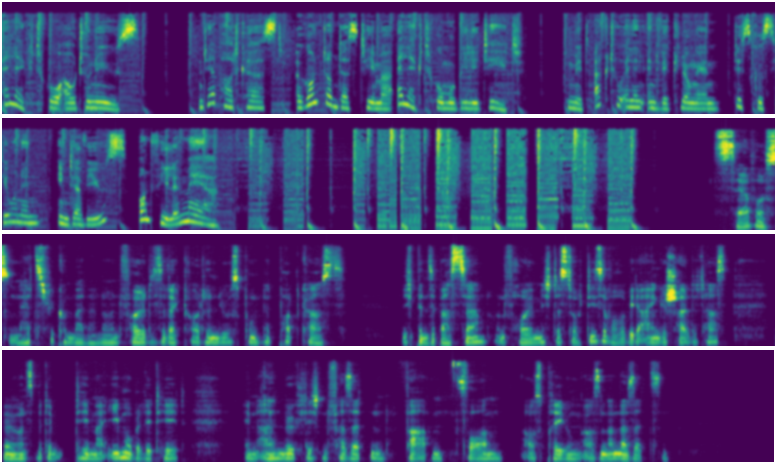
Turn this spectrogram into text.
Elektroauto News. Der Podcast rund um das Thema Elektromobilität. Mit aktuellen Entwicklungen, Diskussionen, Interviews und vielem mehr. Servus und herzlich willkommen bei einer neuen Folge des Elektroauto-News.net Podcasts. Ich bin Sebastian und freue mich, dass du auch diese Woche wieder eingeschaltet hast, wenn wir uns mit dem Thema E-Mobilität in allen möglichen Facetten, Farben, Formen, Ausprägungen auseinandersetzen.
